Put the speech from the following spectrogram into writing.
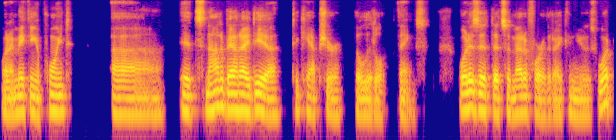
when I'm making a point, uh, it's not a bad idea to capture the little things. What is it that's a metaphor that I can use? What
